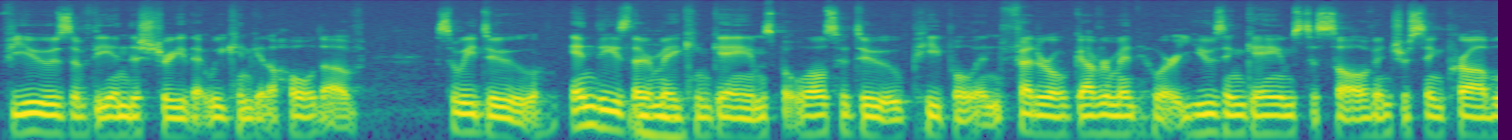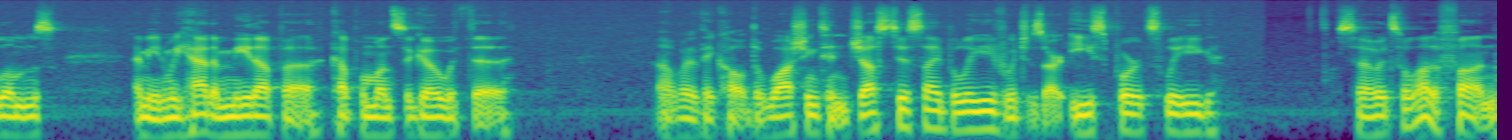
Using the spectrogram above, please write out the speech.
views of the industry that we can get a hold of. So we do indies that are making games, but we'll also do people in federal government who are using games to solve interesting problems. I mean, we had a meetup a couple months ago with the uh, what are they called? The Washington Justice, I believe, which is our esports league. So it's a lot of fun.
